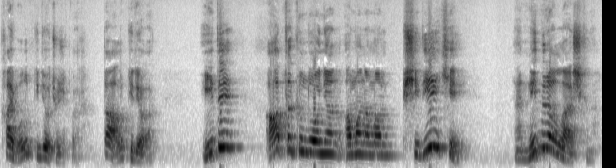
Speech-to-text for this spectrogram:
kaybolup gidiyor çocuklar. Dağılıp gidiyorlar. İyi de A takımda oynayan aman aman bir şey değil ki. Yani nedir Allah aşkına?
